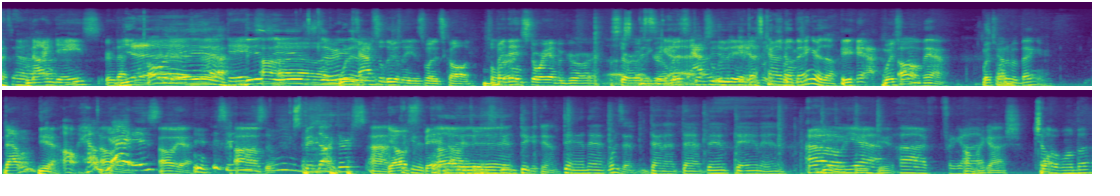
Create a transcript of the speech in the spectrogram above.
uh, nine days or that. Yeah. Oh, yeah, yeah. Nine days. This is the what is? Absolutely is what it's called. But then story of a girl, story of a girl. guy. But absolutely. That's what kind of a banger, though. Yeah. Which Oh one? man. Which It's kind of a banger. That one? Yeah. Oh hell Oh, yeah, yeah. it is. Oh yeah. Yeah, this is Um, spin doctors. Uh, Yo, dig it Spin down, Doctors. Yeah. Dig it down. Dan, dan. What is that? Dan, dan, dan, dan, dan. Oh Do, do, yeah, do, do. uh, I forgot. Oh my gosh. Chumbawamba.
